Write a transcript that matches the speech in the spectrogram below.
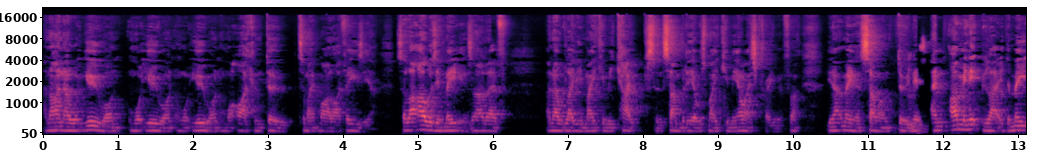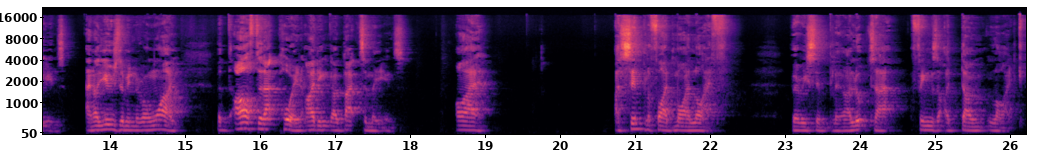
And I know what you want and what you want and what you want and what I can do to make my life easier. So like I was in meetings and I'd have an old lady making me cakes and somebody else making me ice cream. If I, you know what I mean? And someone doing mm. this. And I manipulated the meetings and I used them in the wrong way. But after that point, I didn't go back to meetings. I I simplified my life very simply. I looked at things that I don't like.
